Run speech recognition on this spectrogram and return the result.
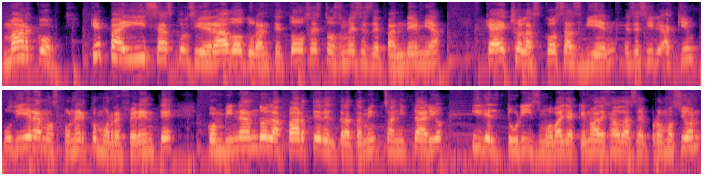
Marco, ¿qué país has considerado durante todos estos meses de pandemia que ha hecho las cosas bien, es decir, a quién pudiéramos poner como referente combinando la parte del tratamiento sanitario y del turismo, vaya que no ha dejado de hacer promoción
